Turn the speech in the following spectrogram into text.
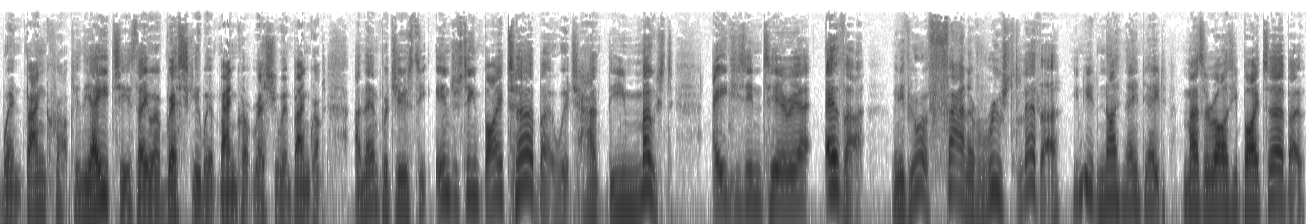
went bankrupt. In the 80s, they were rescue, went bankrupt, rescue, went bankrupt, and then produced the interesting Biturbo, which had the most 80s interior ever. I mean, if you're a fan of ruched leather, you need a 1988 Maserati Biturbo.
